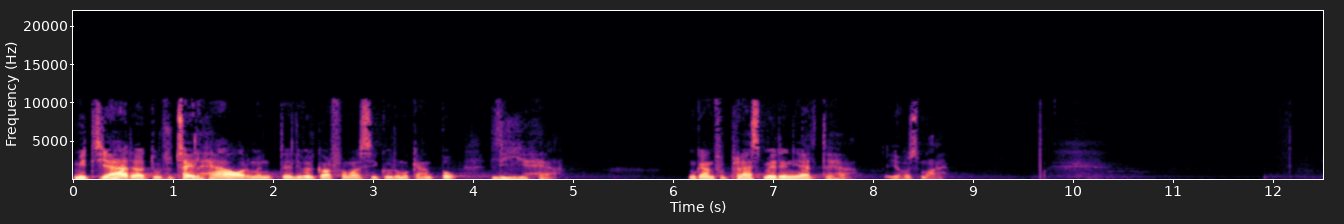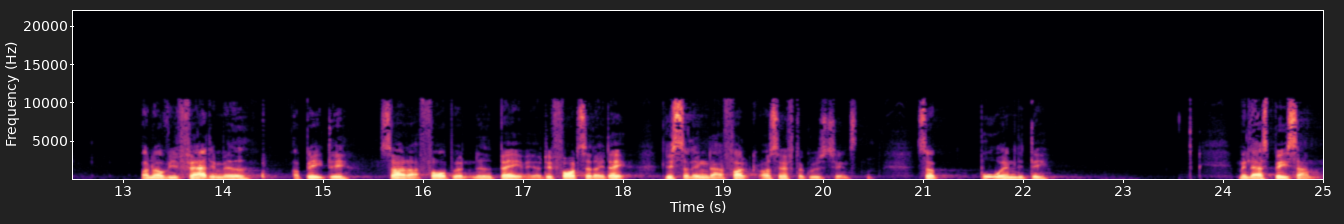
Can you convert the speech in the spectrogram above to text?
mit hjerte, og du er totalt herover det, men det er alligevel godt for mig at sige, Gud, du må gerne bo lige her. Du må gerne få plads midt ind i alt det her hos mig. Og når vi er færdige med at bede det, så er der forbøn nede bagved, og det fortsætter i dag, lige så længe der er folk, også efter gudstjenesten. Så brug endelig det. Men lad os bede sammen.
